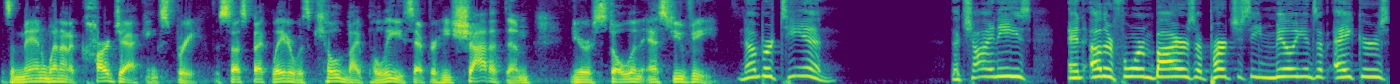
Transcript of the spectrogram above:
as a man went on a carjacking spree. The suspect later was killed by police after he shot at them near a stolen SUV. Number 10. The Chinese and other foreign buyers are purchasing millions of acres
